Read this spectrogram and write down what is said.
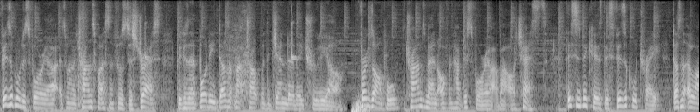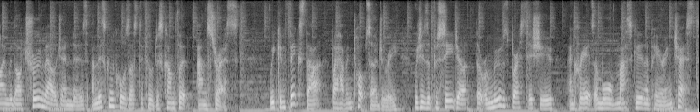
Physical dysphoria is when a trans person feels distress because their body doesn't match up with the gender they truly are. For example, trans men often have dysphoria about our chests. This is because this physical trait doesn't align with our true male genders and this can cause us to feel discomfort and stress. We can fix that by having top surgery, which is a procedure that removes breast tissue and creates a more masculine appearing chest.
